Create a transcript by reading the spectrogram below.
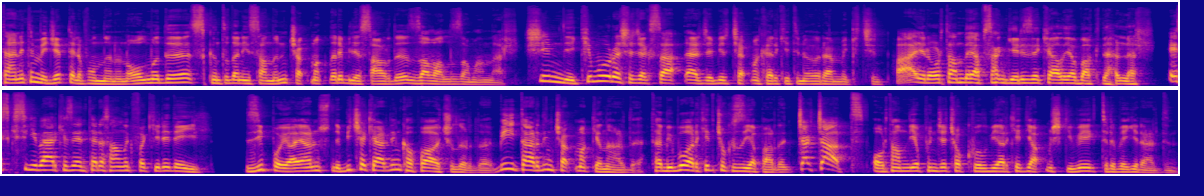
internetin ve cep telefonlarının olmadığı, sıkıntıdan insanların çakmakları bile sardığı zavallı zamanlar. Şimdi kim uğraşacak saatlerce bir çakmak hareketini öğrenmek için? Hayır ortamda yapsan geri zekalıya bak derler. Eskisi gibi herkes enteresanlık fakiri değil. Zippo'yu ayağın üstünde bir çekerdin kapağı açılırdı. Bir iterdin çakmak yanardı. Tabi bu hareketi çok hızlı yapardın. Çak çat! Ortamda yapınca çok cool bir hareket yapmış gibi tribe girerdin.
